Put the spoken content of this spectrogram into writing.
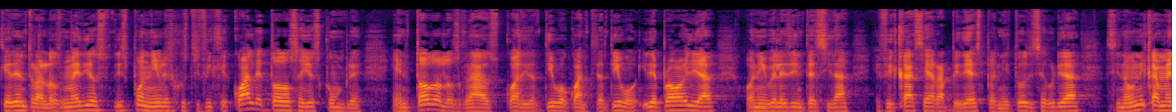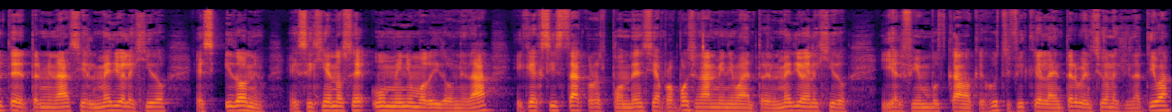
que dentro de los medios disponibles justifique cuál de todos ellos cumple en todos los grados cualitativo, cuantitativo y de probabilidad o niveles de intensidad, eficacia, rapidez, plenitud y seguridad, sino únicamente determinar si el medio elegido es idóneo, exigiéndose un mínimo de idoneidad y que exista correspondencia proporcional mínima entre el medio elegido y el fin buscado que justifique la intervención legislativa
